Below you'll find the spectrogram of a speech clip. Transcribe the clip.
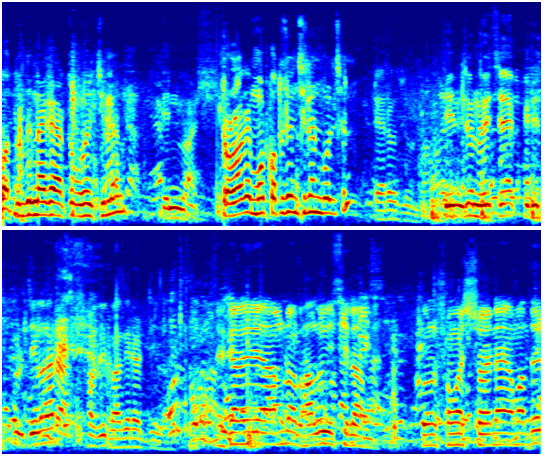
কতদিন আগে আটক হয়েছিলেন? তিন মাস। ট্রলারে মোট কতজন ছিলেন বলছেন? তেরো জন। তিনজন হয়েছে পিরিজপুর জেলার আর সবই বাগেরহাট জেলার। এখানে আমরা ভালোই ছিলাম কোনো সমস্যা হয় না আমাদের?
